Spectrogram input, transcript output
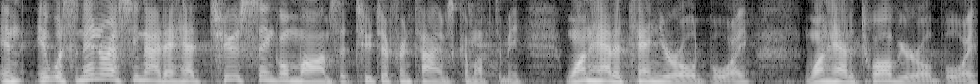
And it was an interesting night. I had two single moms at two different times come up to me. One had a 10 year old boy, one had a 12 year old boy.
